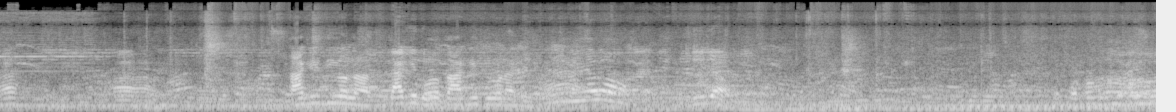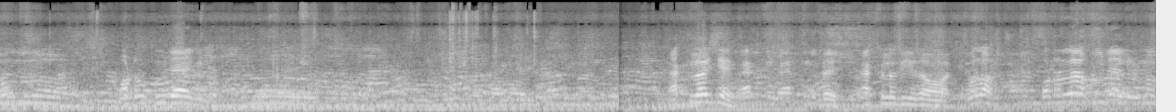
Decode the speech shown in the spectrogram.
হ্যাঁ? হ্যাঁ। দিও না তাগি ধরো তাগি দিও না যাও। পটল কুড়ি টাকা কিলো এক কিলো হয়েছে বেশ এক কিলো দিয়ে দাও আমাকে। বলো পটল না কুড়ি টাকা কিলো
